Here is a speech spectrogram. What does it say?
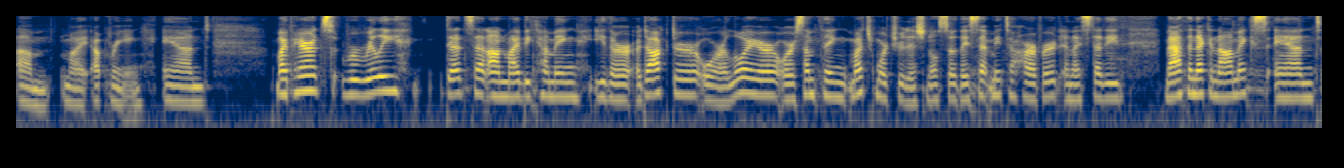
um, my upbringing and my parents were really dead set on my becoming either a doctor or a lawyer or something much more traditional. So they sent me to Harvard and I studied math and economics and,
